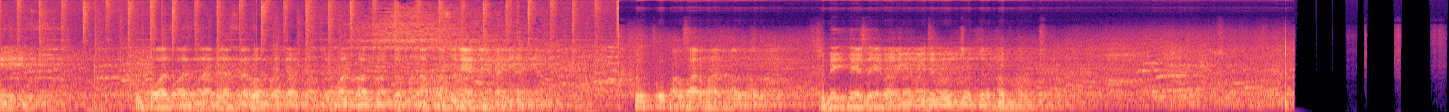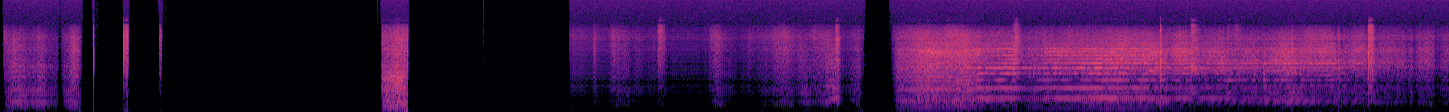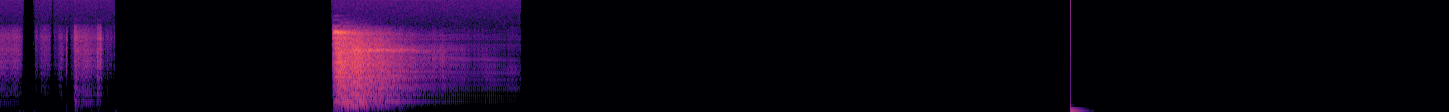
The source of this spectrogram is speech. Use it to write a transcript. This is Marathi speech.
उपवास धरणाऱ्या सर्व माझ्या मुस्लिम मनापासून या ठिकाणी खूप खूप आभार मानतो. शुभेच्छा देतो आणि दोन शब्द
